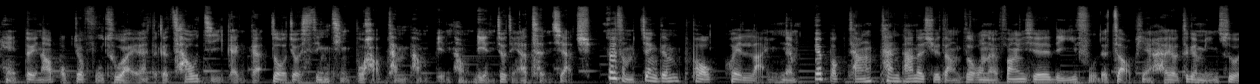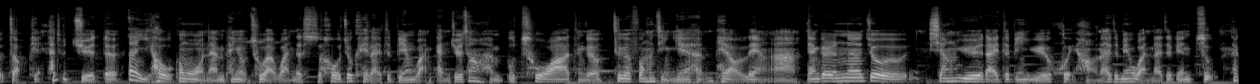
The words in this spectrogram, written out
嘿，对，然后 Book 就浮出来了，这个超级尴尬，之后就心情不好，看旁边，哈，脸就等下沉下去。为什么建跟 Book 会来呢？因为 Book 常看他的学长之后呢，放一些礼服的照片，还有这个民宿的照片，他就觉得，那以后我跟我男朋友出来玩的时候，就可以来这边玩，感觉上很不错啊，整个这个风景也很漂亮啊。两个人呢就相约来这边约会，好，来这边玩，来这边住，那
